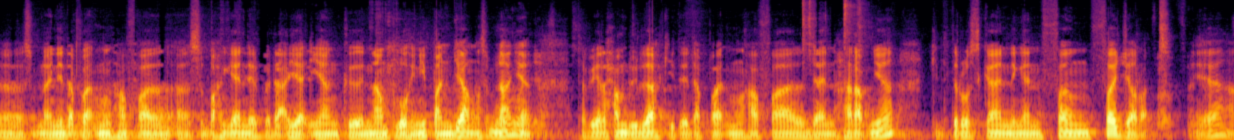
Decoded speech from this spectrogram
Uh, sebenarnya dapat menghafal uh, sebahagian daripada ayat yang ke-60 ini panjang sebenarnya. Tapi alhamdulillah kita dapat menghafal dan harapnya kita teruskan dengan fam fajarat ya. Ha,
